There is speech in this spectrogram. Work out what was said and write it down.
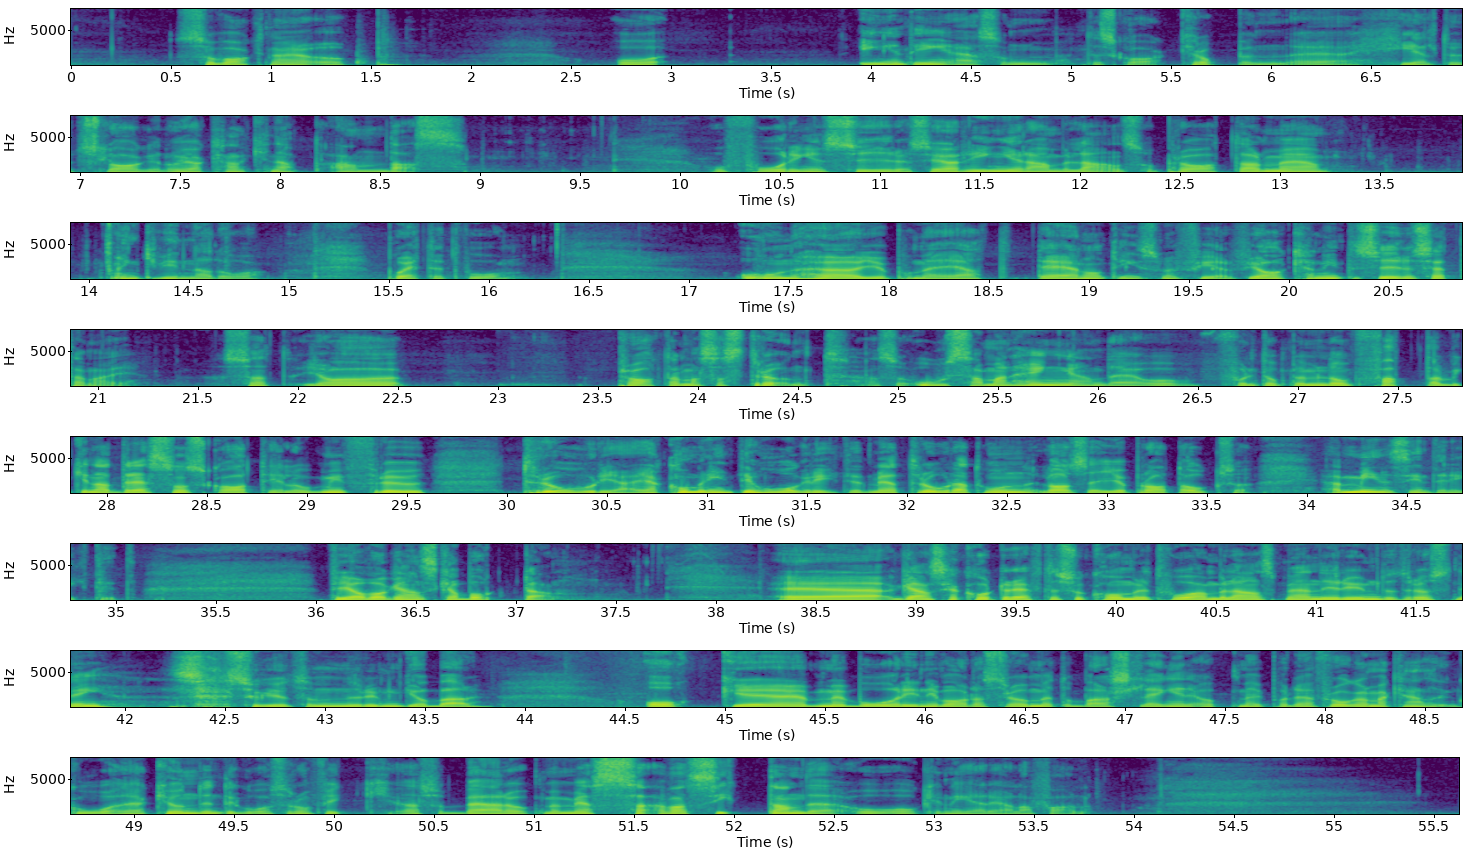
så vaknar jag upp och ingenting är som det ska. Kroppen är helt utslagen och jag kan knappt andas. Och får ingen syre så jag ringer ambulans och pratar med en kvinna då på 112. Och hon hör ju på mig att det är någonting som är fel för jag kan inte syresätta mig. Så att jag pratar massa strunt, alltså osammanhängande och får inte upp det. Men de fattar vilken adress hon ska till och min fru tror jag, jag kommer inte ihåg riktigt men jag tror att hon la sig i och pratade också. Jag minns inte riktigt. För jag var ganska borta. Eh, ganska kort därefter så kommer det två ambulansmän i rymdutrustning. Såg ut som rymdgubbar. Och eh, med bår in i vardagsrummet och bara slänger upp mig på den. Frågan frågade om jag kan gå. Jag kunde inte gå så de fick alltså bära upp mig. Men jag var sittande och åker ner i alla fall.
